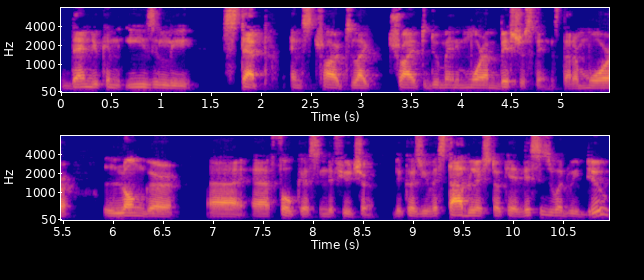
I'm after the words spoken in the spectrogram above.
then you can easily step and start to like try to do many more ambitious things that are more longer uh, uh, focus in the future because you've established okay this is what we do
